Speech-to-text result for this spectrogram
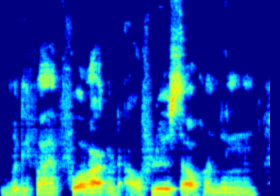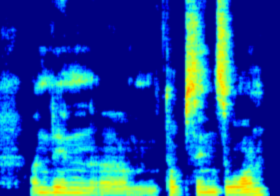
wirklich hervorragend auflöst, auch an den, an den ähm, Top-Sensoren.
